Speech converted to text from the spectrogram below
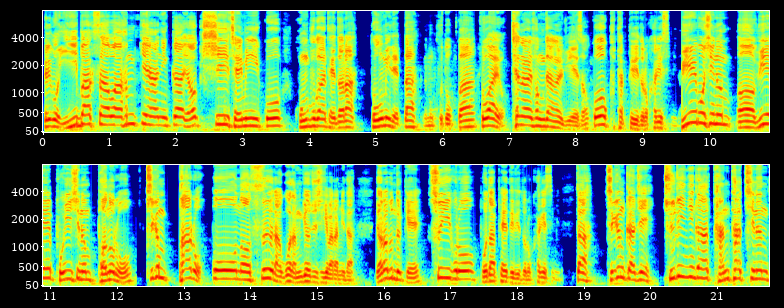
그리고 이 박사와 함께 하니까 역시 재미있고 공부가 되더라. 도움이 됐다. 그러면 구독과 좋아요, 채널 성장을 위해서 꼭 부탁드리도록 하겠습니다. 위에 보시는 어, 위에 보이시는 번호로 지금 바로 보너스라고 남겨주시기 바랍니다. 여러분들께 수익으로 보답해 드리도록 하겠습니다. 자, 지금까지 주린이가 단타 치는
